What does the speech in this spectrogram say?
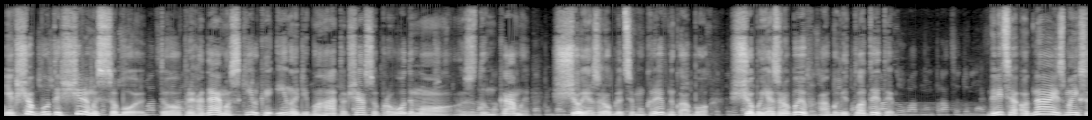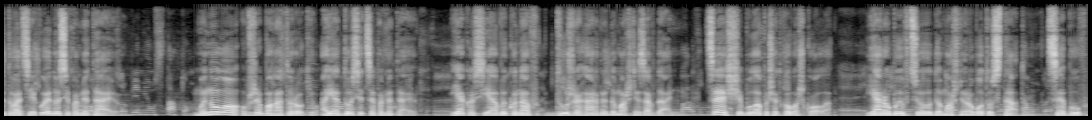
Якщо бути щирими з собою, то пригадаємо, скільки іноді багато часу проводимо з думками, що я зроблю цьому кривднику, або що би я зробив, аби відплатити. Дивіться, одна із моїх ситуацій, яку я досі пам'ятаю. Минуло вже багато років, а я досі це пам'ятаю. Якось я виконав дуже гарне домашнє завдання. Це ще була початкова школа. Я робив цю домашню роботу з татом. Це був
